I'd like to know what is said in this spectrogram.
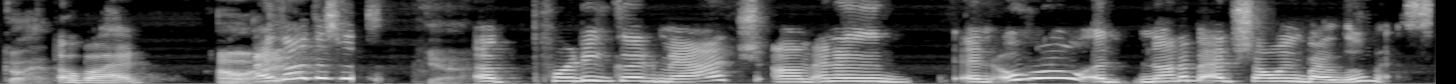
Go ahead. Oh, go ahead. Oh, I thought this was yeah. a pretty good match, um, and a, and overall a, not a bad showing by Lumis.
